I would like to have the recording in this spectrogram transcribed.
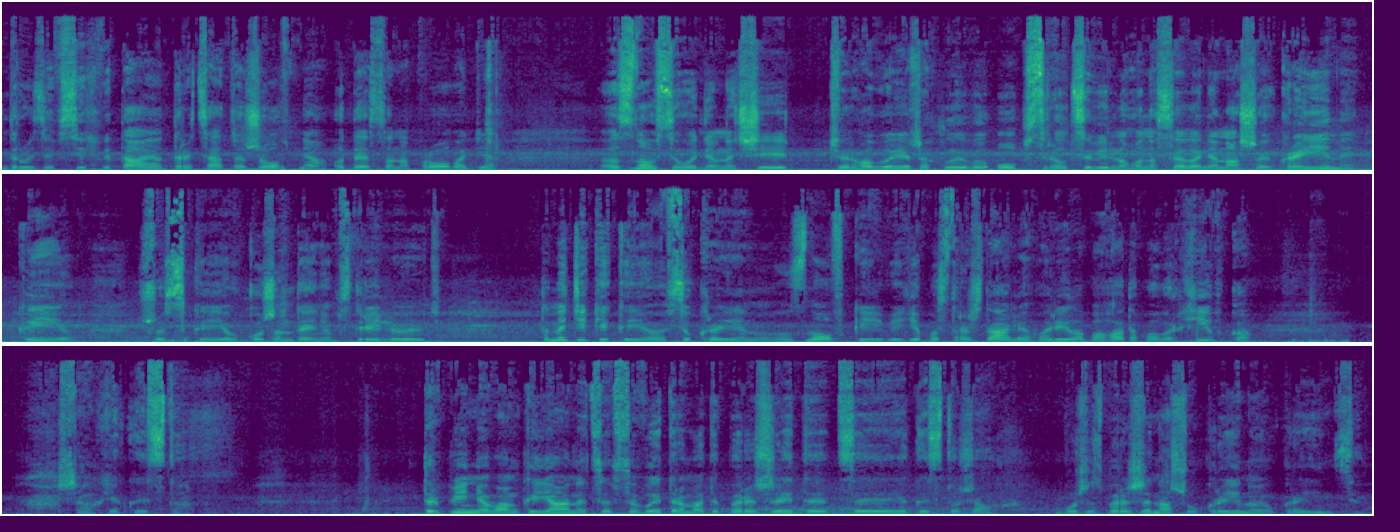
Друзі, всіх вітаю. 30 жовтня, Одеса на проводі. Знов сьогодні вночі черговий жахливий обстріл цивільного населення нашої країни. Київ. Щось Київ кожен день обстрілюють. Та не тільки Київ, а всю країну. Ну, знов в Києві є постраждалі, горіла багатоповерхівка. Жах якийсь. Терпіння вам, кияни, це все витримати, пережити. Це якийсь то жах. Боже, збережи нашу Україну і українців.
